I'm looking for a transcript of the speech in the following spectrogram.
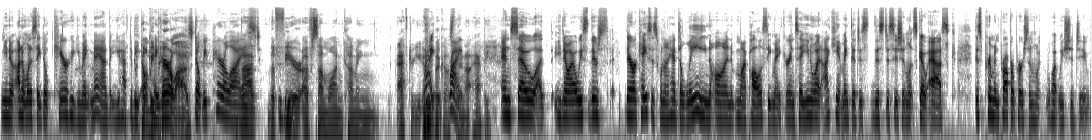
you know, I don't want to say don't care who you make mad, but you have to be Don't okay be with- paralyzed Don't be paralyzed by the fear of someone coming after you Right, because they're not happy. And so, uh, you know, I always there's there are cases when I had to lean on my policymaker and say, you know what, I can't make this this decision. Let's go ask this prim and proper person what what we should do,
